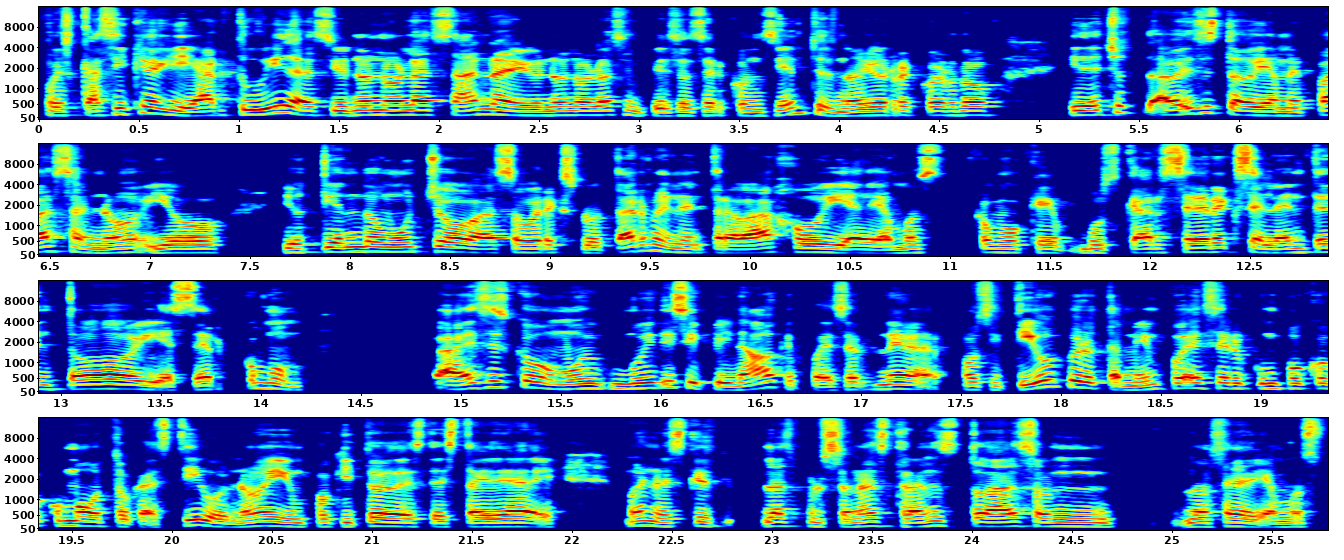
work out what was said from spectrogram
pues casi que a guiar tu vida si uno no las sana y uno no las empieza a ser conscientes, ¿no? Yo recuerdo, y de hecho a veces todavía me pasa, ¿no? Yo, yo tiendo mucho a sobreexplotarme en el trabajo y a, digamos, como que buscar ser excelente en todo y hacer como a veces como muy, muy disciplinado, que puede ser positivo, pero también puede ser un poco como autocastigo, ¿no? Y un poquito desde esta idea de, bueno, es que las personas trans todas son, no sé, digamos,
